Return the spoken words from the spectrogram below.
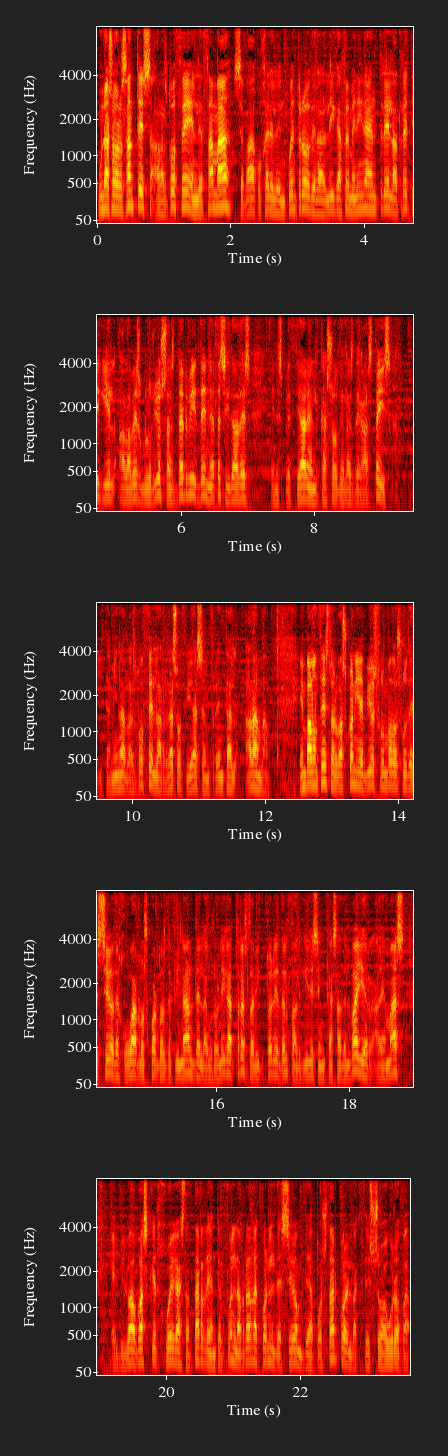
Unas horas antes, a las 12, en Lezama, se va a acoger el encuentro de la Liga Femenina entre el Athletic y el Alavés Gloriosas Derby de necesidades, en especial en el caso de las de Gasteiz. Y también a las 12, la Real Sociedad se enfrenta al Alama. En baloncesto, el Vasconia vio esfumado su deseo de jugar los cuartos de final de la Euroliga tras la victoria del Zalgiris en casa del Bayern. Además, el Bilbao Basket juega esta tarde ante el Fuenlabrada con el deseo de apostar por el acceso a Europa.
